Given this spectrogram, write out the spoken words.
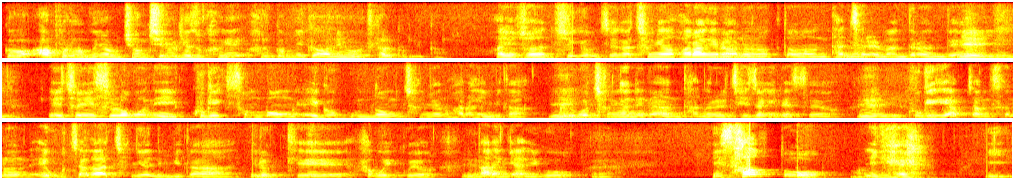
그 앞으로는 그냥 정치를 계속 하게 할 겁니까? 아니면 어떻게 할 겁니까? 아니요, 저는 지금 제가 청년 화랑이라는 어떤 단체를 만들었는데, 예, 예, 예. 예, 저희 슬로건이 국익 선봉 애국 운동 청년 화랑입니다. 예, 그리고 예. 청년이라는 단어를 제정해 냈어요. 예, 예. 국익에 앞장서는 애국자가 청년입니다. 이렇게 하고 있고요. 예. 다른 게 아니고 예. 이 사업도 이게 이,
